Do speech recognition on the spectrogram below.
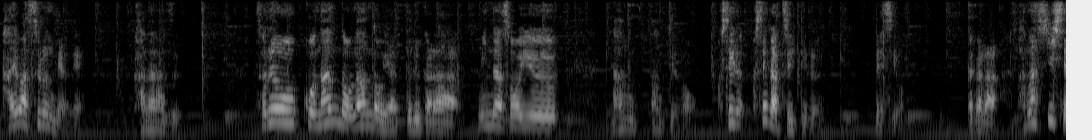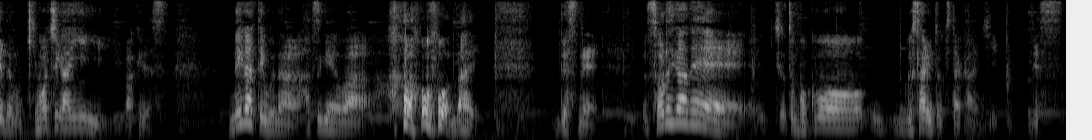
う会話するんだよね。必ず。それをこう何度も何度もやってるからみんなそういうなんなんていうの？癖が癖がついてるんですよ。だから話してても気持ちがいいわけです。ネガティブな発言は ほぼないですね。それがねちょっと僕もぐさりときた感じです。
